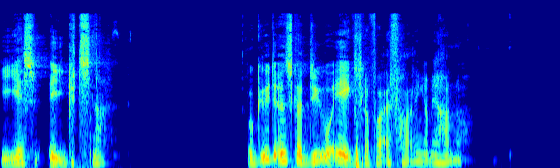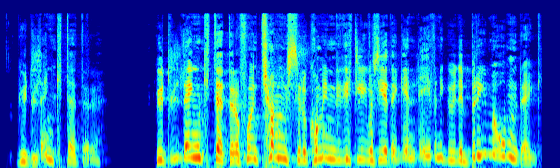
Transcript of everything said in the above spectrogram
I, I Guds navn. Og Gud ønsker at du og jeg skal få erfaringer med Han òg. Gud lengter etter det. Gud lengter etter å få en sjanse til å komme inn i ditt liv og si at 'jeg er en levende Gud'. Jeg bryr meg om deg.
